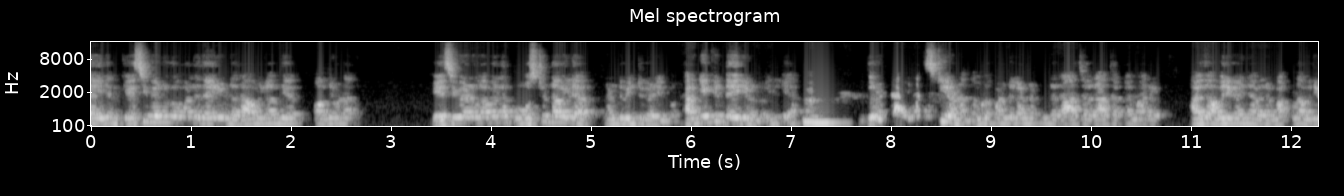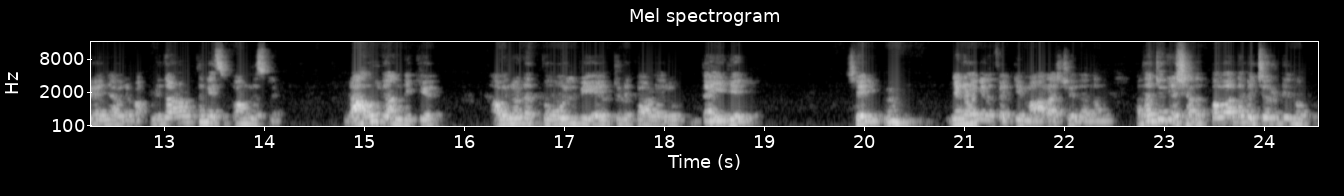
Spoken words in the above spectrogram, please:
ധൈര്യം? കെ സി വേണുഗോപാലിന് ധൈര്യമുണ്ട്? രാഹുൽ ഗാന്ധിയെ പറഞ്ഞുവിടാൻ? കെ സി വേണുഗോപാലിന്റെ പോസ്റ്റ് ഉണ്ടാവില്ല രണ്ട് മിനിറ്റ് കഴിയുമ്പോൾ ഖർഗയ്ക്ക് ധൈര്യമുണ്ടോ? ഇല്ല. ഇതൊരു ഡൈനാസ്റ്റിയാണ് നമ്മൾ പണ്ട് കണ്ടിട്ടുണ്ട് രാജ രാജാക്കന്മാര് അത് അവർ കഴിഞ്ഞ അവരുടെ മക്കൾ അവർ കഴിഞ്ഞ അവരുടെ മക്കൾ ഇതാണ് അവിടുത്തെ കേസ് കോൺഗ്രസിലെ രാഹുൽ ഗാന്ധിക്ക് അവനവന്റെ തോൽവി ഏറ്റെടുക്കാനുള്ള ഒരു ധൈര്യമില്ല ശരി. ഉം. ഞങ്ങളിങ്ങനെ പറ്റി മഹാരാഷ്ട്ര ഇതാണ് അതാ ചോദിക്കുക ശരത് പവാറിന്റെ മെച്ചൂരിറ്റി നോക്കും.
